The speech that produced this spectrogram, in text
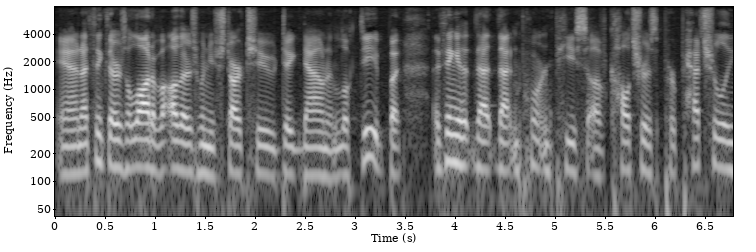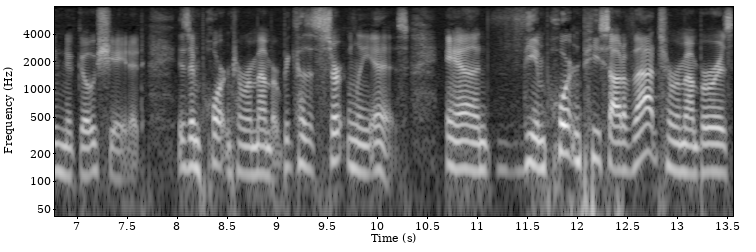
And I think there's a lot of others when you start to dig down and look deep, but I think that that important piece of culture is perpetually negotiated is important to remember because it certainly is. And the important piece out of that to remember is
